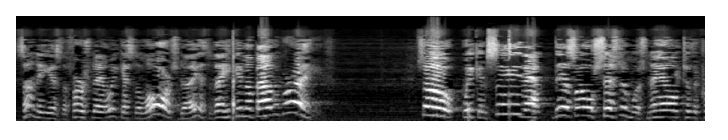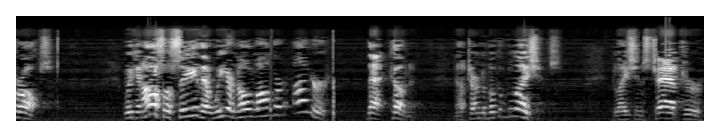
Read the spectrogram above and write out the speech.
Sunday is the first day of the week. It's the Lord's day. It's the day He came up out of the grave. So we can see that this old system was nailed to the cross. We can also see that we are no longer under that covenant. Now turn to the book of Galatians. Galatians chapter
